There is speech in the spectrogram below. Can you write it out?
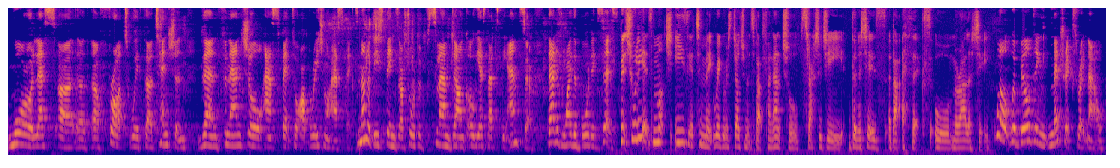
more or less uh, uh, uh, fraught with uh, tension than financial aspects or operational aspects. None of these things are sort of slam dunk, oh, yes, that's the answer. That is why the board exists. But surely it's much easier to make rigorous judgments about financial strategy than it is about ethics or morality. Well, we're building metrics right now.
